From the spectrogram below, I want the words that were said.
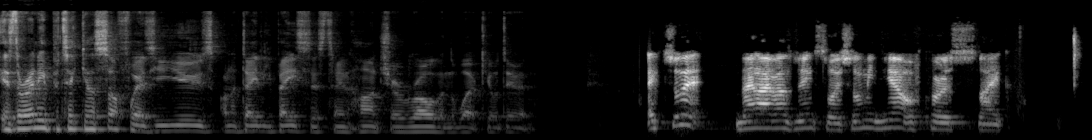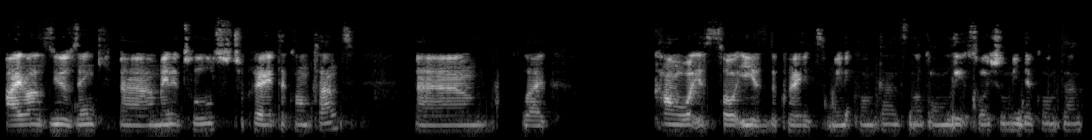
is there any particular softwares you use on a daily basis to enhance your role in the work you're doing? Actually, when I was doing social media, of course, like I was using uh, many tools to create the content. Um, like Canva is so easy to create many contents, not only social media content,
